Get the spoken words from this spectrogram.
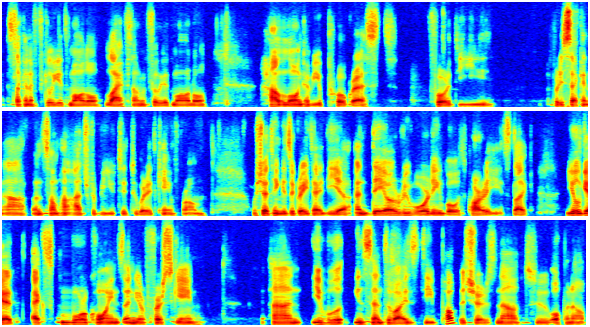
it's like an affiliate model, lifetime affiliate model. How long have you progressed for the for the second app and somehow attribute it to where it came from, which I think is a great idea. And they are rewarding both parties. Like you'll get X more coins on your first game and it will incentivize the publishers now to open up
